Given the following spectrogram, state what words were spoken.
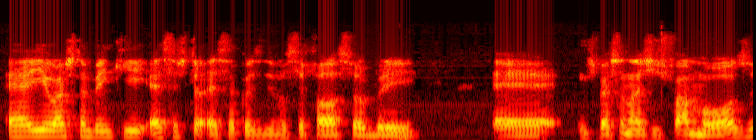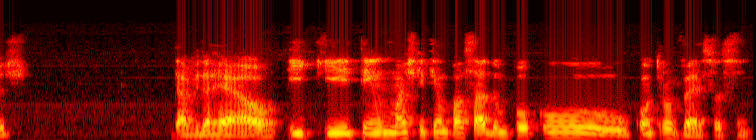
É, e eu acho também que essa, essa coisa de você falar sobre é, uns personagens famosos da vida real e que tem um, mais que tem um passado um pouco controverso, assim.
